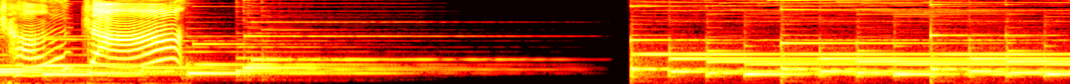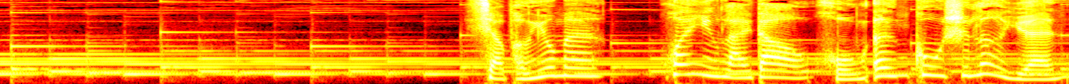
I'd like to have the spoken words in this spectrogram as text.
成长。小朋友们，欢迎来到洪恩故事乐园。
